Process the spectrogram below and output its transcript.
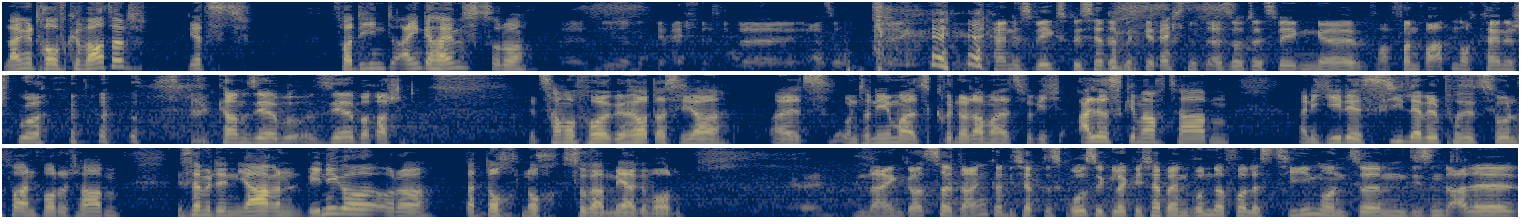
Lange drauf gewartet, jetzt verdient eingeheimst oder? nie damit gerechnet. Äh, also äh, keineswegs bisher damit gerechnet. Also deswegen äh, von Warten noch keine Spur. Kam sehr, sehr überraschend. Jetzt haben wir vorher gehört, dass Sie ja als Unternehmer, als Gründer damals wirklich alles gemacht haben, eigentlich jede C-Level-Position verantwortet haben. Ist da mit den Jahren weniger oder dann doch noch sogar mehr geworden? Nein, Gott sei Dank. Und ich habe das große Glück, ich habe ein wundervolles Team und ähm, die sind alle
